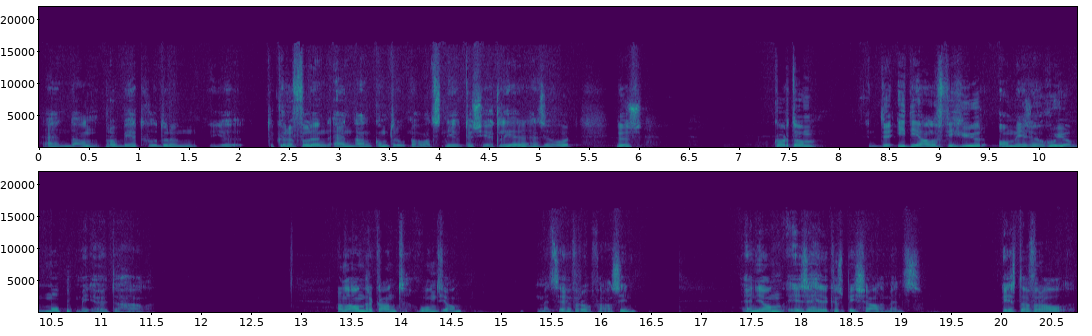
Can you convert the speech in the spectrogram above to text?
En dan probeert goederen je te knuffelen en dan komt er ook nog wat sneeuw tussen je kleren enzovoort. Dus kortom, de ideale figuur om eens een goede mop mee uit te halen. Aan de andere kant woont Jan met zijn vrouw Francine. En Jan is eigenlijk een speciale mens. Eerst en vooral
